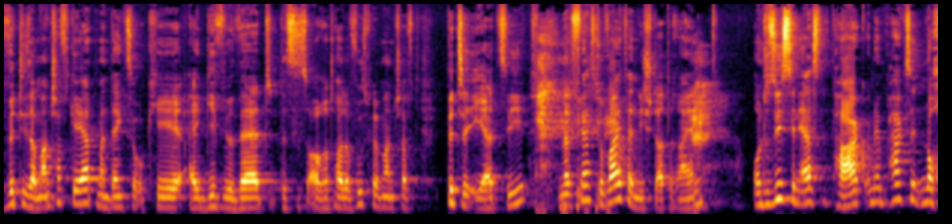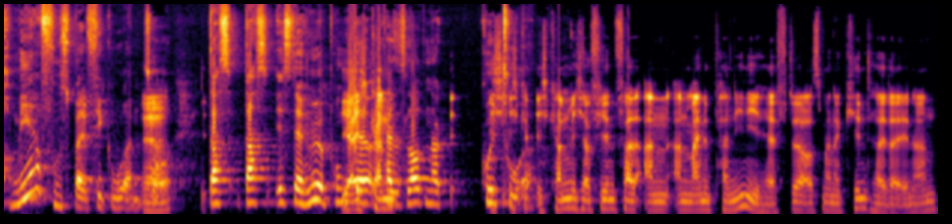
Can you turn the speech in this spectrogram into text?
wird dieser Mannschaft geehrt. Man denkt so, okay, I give you that, das ist eure tolle Fußballmannschaft, bitte ehrt sie. Und dann fährst du weiter in die Stadt rein und du siehst den ersten Park und im Park sind noch mehr Fußballfiguren. Ja. So. Das, das ist der Höhepunkt ja, der kann, Kaiserslauterner Kultur. Ich, ich, ich, kann mich auf jeden Fall an, an meine Panini-Hefte aus meiner Kindheit erinnern,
